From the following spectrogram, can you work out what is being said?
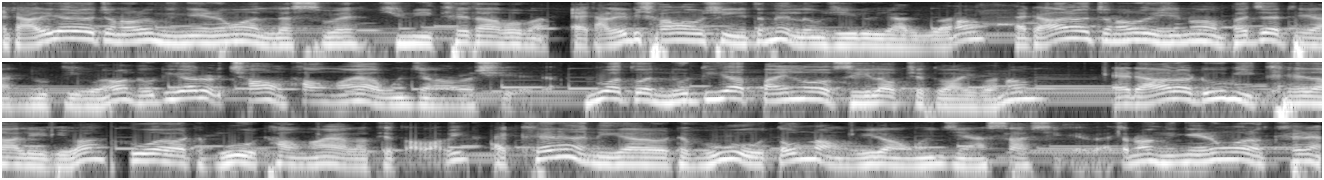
အဲဒါလေးကတော့ကျွန်တော်တို့ငယ်ငယ်တုန်းကလက်ဆွဲ Uni ခဲသားပေါ့ဗျာအဲဒါလေးတစ်ချောင်းလောက်ရှိရင်တစ်နှစ်လုံးရေးလို့ရပြီပေါ့နော်အဲဒါကတော့ကျွန်တော်တို့အရင်တော့ budget ထဲက Nuti ပေါ့နော် Nuti ကတော့တစ်ချောင်း1500ဝန်းကျင်လောက်တော့ရှိတယ်ဗျအခုကတော့ Nuti ကပိုင်းလော့ဈေးလောက်ဖြစ်သွားပြီပေါ့နော်အဲဒါကတော့တူးပြီးခဲသားလေးတွေပါအခုကတော့တပူးကို1500လောက်ဖြစ်သွားပါပြီအဲခဲတံဒီကတော့တပူးကို3000 4000ဝန်းကျင်အဆရှိတယ်ပဲကျွန်တော်ငယ်ငယ်တုန်းကတော့ခဲတံ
